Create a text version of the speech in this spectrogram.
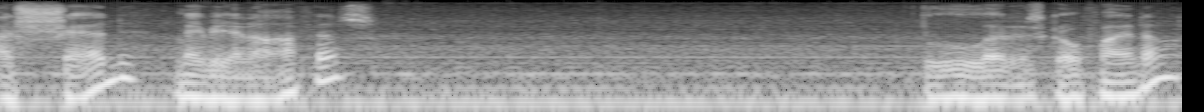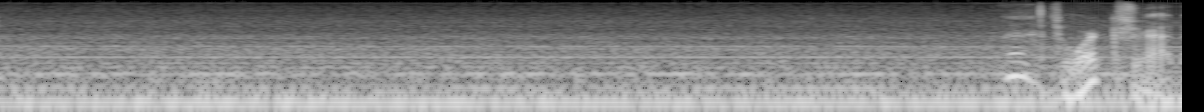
A shed? Maybe an office? Let us go find out. It's a workshop.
